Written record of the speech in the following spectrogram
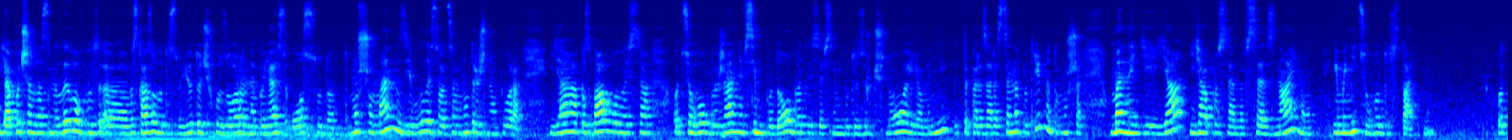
Я почала сміливо е, висказувати свою точку зору, не боясь осуду, тому що в мене з'явилася оця внутрішня опора. Я позбавилася оцього бажання всім подобатися, всім бути зручною. Мені тепер зараз це не потрібно, тому що в мене є я, я про себе все знаю, і мені цього достатньо. От,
